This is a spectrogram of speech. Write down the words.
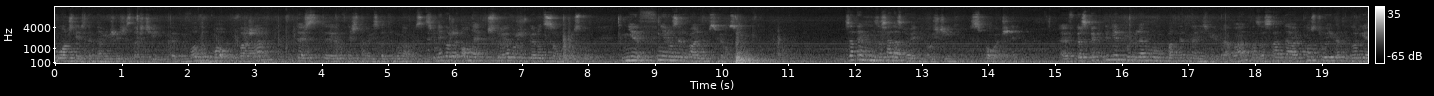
wyłącznie względami przejrzystości wywodów, bo uważam, to jest y, również stanowisko Trybunału Konstytucyjnego, że one ustrojowo rzecz biorąc są po prostu nie, w nierozerwalnym związku. Zatem zasada sprawiedliwości społecznej. E, w perspektywie problemu paternalizmu prawa ta zasada konstruuje kategorię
